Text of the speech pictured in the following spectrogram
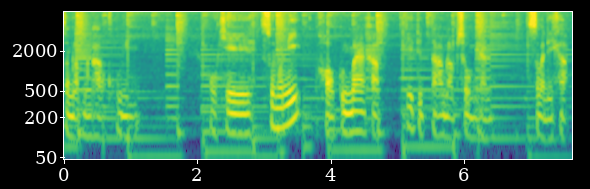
สำหรับรองเท้าคู่นี้ โอเค ส่วนวันนี้ขอบคุณมากครับ ที่ติดตามรับชมกัน สวัสดีครับ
